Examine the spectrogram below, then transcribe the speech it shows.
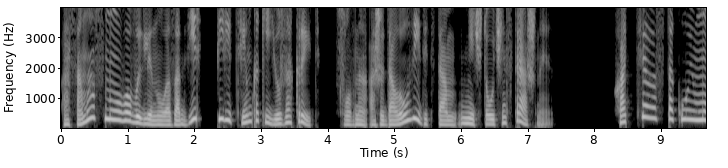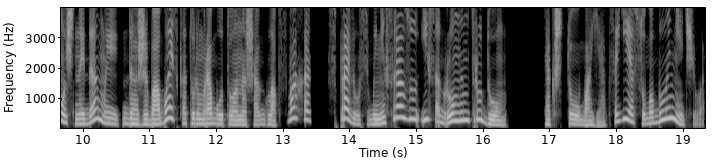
а сама снова выглянула за дверь перед тем, как ее закрыть, словно ожидала увидеть там нечто очень страшное. Хотя с такой мощной дамой даже бабай, с которым работала наша главсваха, справился бы не сразу и с огромным трудом, так что бояться ей особо было нечего.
